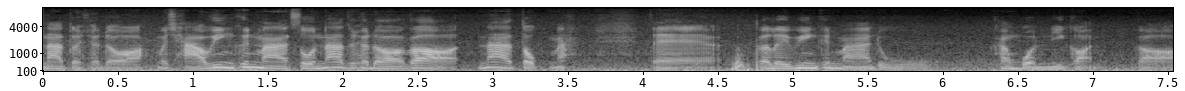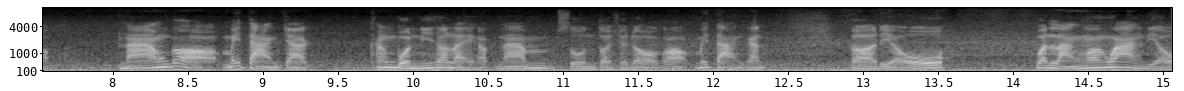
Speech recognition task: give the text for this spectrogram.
หน้าตัวชดเมื่อเช้าวิ่งขึ้นมาโซนหน้าตัวชดก็หน้าตกนะ แต่ก็เลยวิ่งขึ้นมาดูข้างบนนี้ก่อน ก็น้ำก็ไม่ต่างจาก ข้างบนนี้เท่าไหร่ครับน้ำโซนต่อชะดอก็ไม่ต่างกัน ก็เดี๋ยววันหลังว่างๆเดี๋ยว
